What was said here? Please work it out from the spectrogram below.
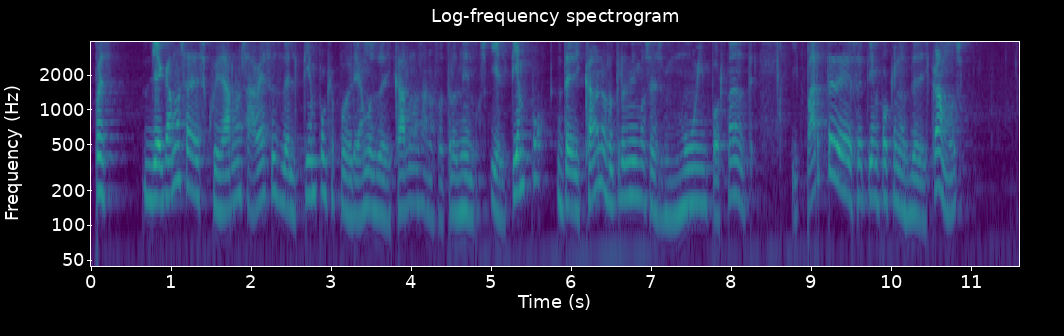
pues llegamos a descuidarnos a veces del tiempo que podríamos dedicarnos a nosotros mismos. Y el tiempo dedicado a nosotros mismos es muy importante. Y parte de ese tiempo que nos dedicamos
